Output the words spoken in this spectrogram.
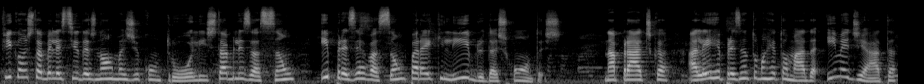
ficam estabelecidas normas de controle, estabilização e preservação para equilíbrio das contas. Na prática, a lei representa uma retomada imediata,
